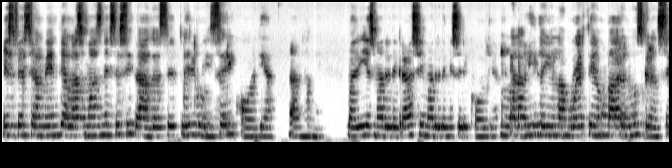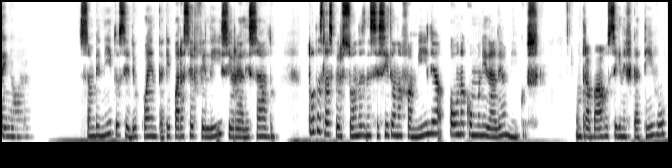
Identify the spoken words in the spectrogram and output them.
especialmente a las más necesitadas de tu, misericordia. Amén. María es Madre de Gracia y Madre de Misericordia. En la vida y en la muerte, amparanos, Gran Señor. San Benito se dio cuenta que para ser feliz y realizado, Todas las personas necesitan una familia o una comunidad de amigos, un trabajo significativo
